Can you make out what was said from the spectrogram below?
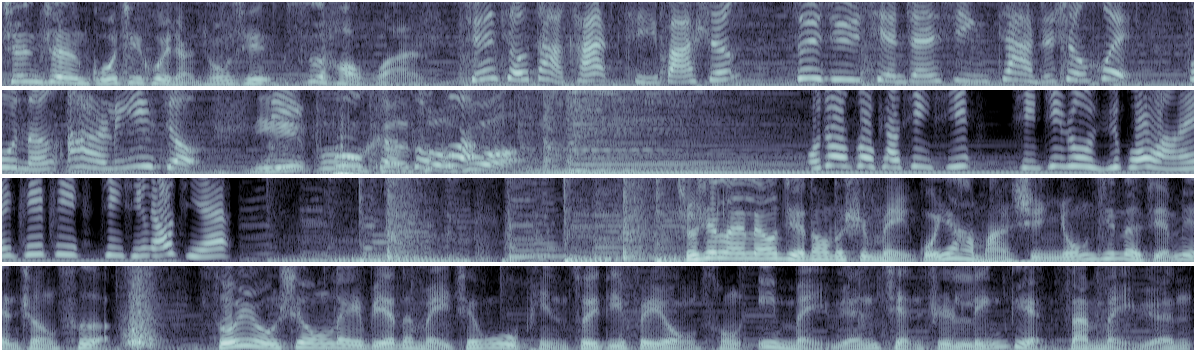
深圳国际会展中心四号馆。全球大咖齐发声，最具前瞻性价值盛会——赋能二零一九，你不可错过。活动购票信息，请进入余果网 APP 进行了解。首先来了解到的是美国亚马逊佣金的减免政策。所有适用类别的每件物品最低费用从一美元减至零点三美元，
